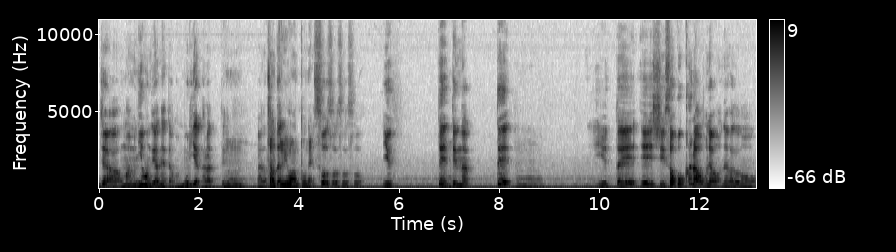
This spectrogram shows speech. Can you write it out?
じゃあお前も日本でやんねやったら無理やからって、うんうんあのちゃんと言わんとね、そうそうそうそう言ってってなって、うん言ったらええええしそこからなんかその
